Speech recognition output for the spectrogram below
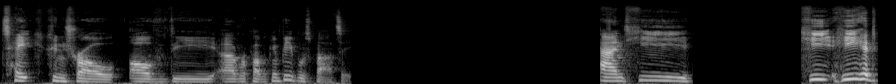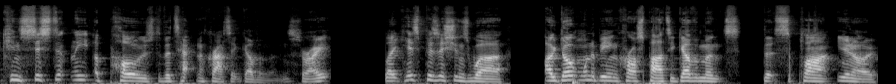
take control of the uh, Republican People's Party, and he he he had consistently opposed the technocratic governments, right? Like his positions were, I don't want to be in cross-party governments that supplant, you know,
